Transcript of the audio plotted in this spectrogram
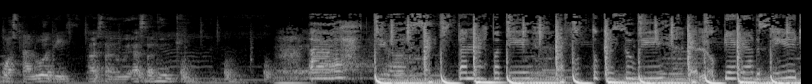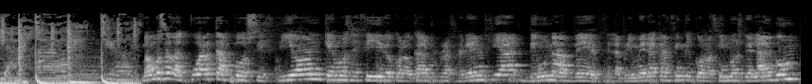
O hasta luego. Hasta, hasta nunca. Adiós, esta no es para ti. La foto que subí, te lo quería decir ya. Adiós. Vamos a la cuarta posición que hemos decidido colocar por preferencia de una vez, la primera canción que conocimos del álbum.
